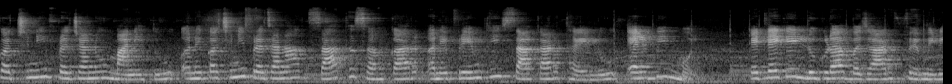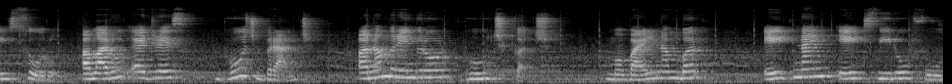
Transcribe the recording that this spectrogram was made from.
કચ્છની પ્રજાનું માનીતું અને કચ્છની પ્રજાના સાથ, સહકાર અને પ્રેમથી સાકાર થયેલું એલબી મોલ, એટલે કે લુગડા બજાર ફેમિલી સોરો અમારું એડ્રેસ ભુજ બ્રાન્ચ, અનમ ring road, Bhuj Kutch. Mobile number eight nine eight zero four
